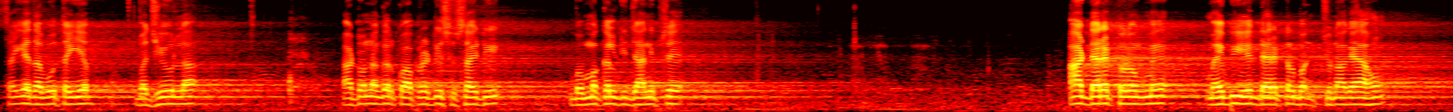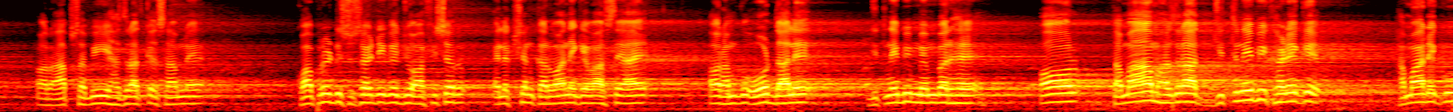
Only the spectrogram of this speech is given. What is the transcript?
Syed Abu Tayyab Waziullah auto Nagar cooperative society Bommakal की जानिब से आठ डायरेक्टरों में मैं भी एक डायरेक्टर बन, चुना गया हूँ और आप सभी हज़रत के सामने कोऑपरेटिव सोसाइटी के जो ऑफिसर इलेक्शन करवाने के वास्ते आए और हमको वोट डाले, जितने भी मेंबर हैं और तमाम हज़रत जितने भी खड़े के हमारे को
